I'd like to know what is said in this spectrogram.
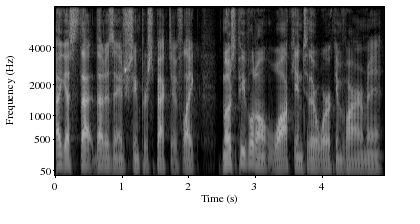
I guess that that is an interesting perspective. Like most people don't walk into their work environment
